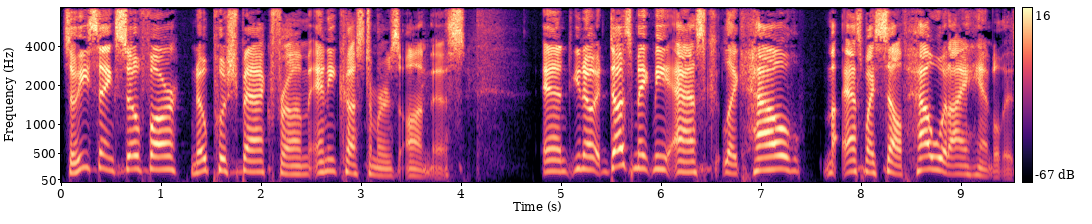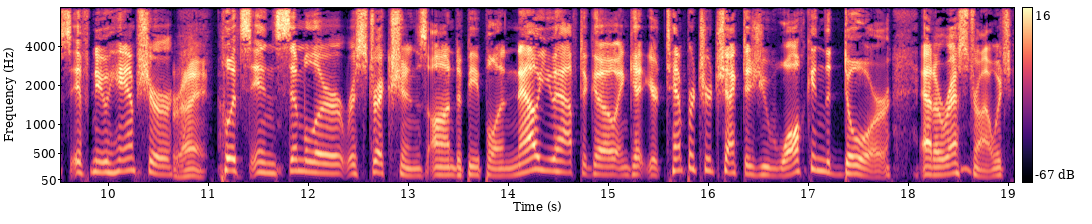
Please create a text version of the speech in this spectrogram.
So he's saying so far, no pushback from any customers on this. And, you know, it does make me ask, like, how, ask myself, how would I handle this? If New Hampshire Right. puts in similar restrictions onto people, and now you have to go and get your temperature checked as you walk in the door at a restaurant, which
